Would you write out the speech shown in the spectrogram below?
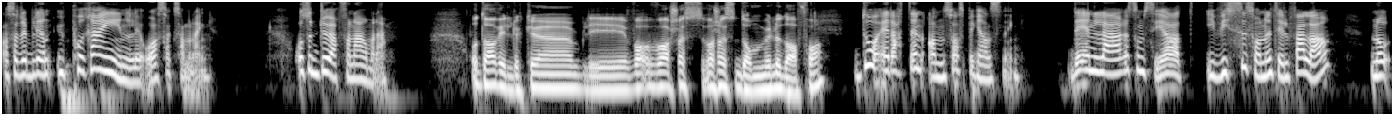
Altså det blir en upåregnelig årsakssammenheng. Og så dør fornærmede. Og da vil du ikke bli hva, hva, slags, hva slags dom vil du da få? Da er dette en ansvarsbegrensning. Det er en lære som sier at i visse sånne tilfeller, når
